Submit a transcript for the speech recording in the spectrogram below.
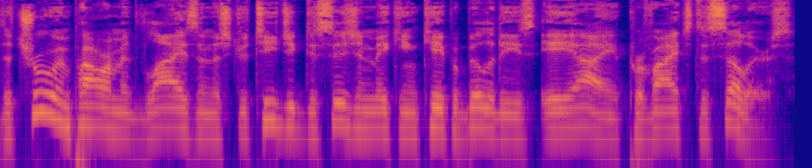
The true empowerment lies in the strategic decision making capabilities AI provides to sellers.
